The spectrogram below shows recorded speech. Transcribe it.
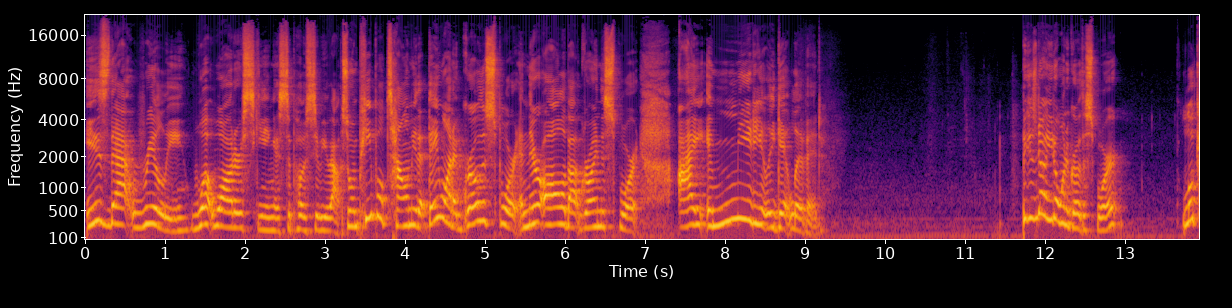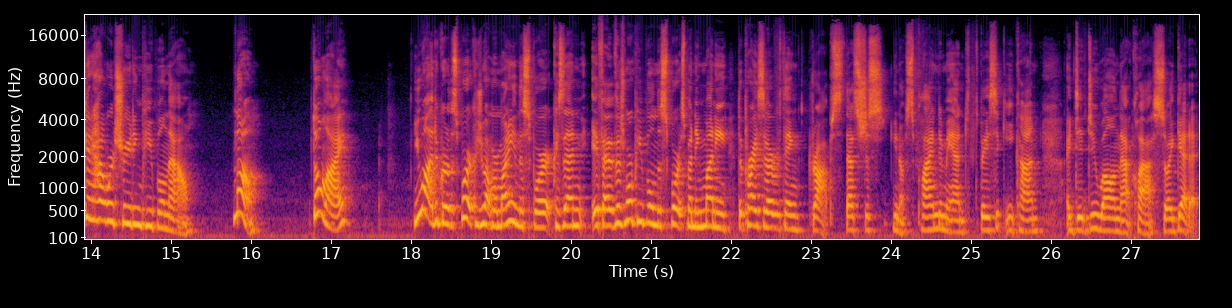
Is that really what water skiing is supposed to be about? So when people tell me that they want to grow the sport and they're all about growing the sport, I immediately get livid. Because no, you don't want to grow the sport. Look at how we're treating people now. No, don't lie. You want to grow the sport because you want more money in the sport because then if there's more people in the sport spending money the price of everything drops. That's just you know supply and demand. It's basic econ. I did do well in that class so i get it.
